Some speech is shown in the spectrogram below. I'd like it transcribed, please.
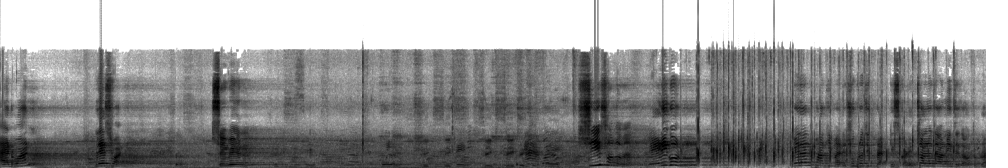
add one less one seven. Six হতো ম্যাম ভেরি গুড বেদান্ত ফাঁকি মারে শুভ্রজিৎ প্র্যাকটিস করে। চলো যাও নিচে যাও তোমরা।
